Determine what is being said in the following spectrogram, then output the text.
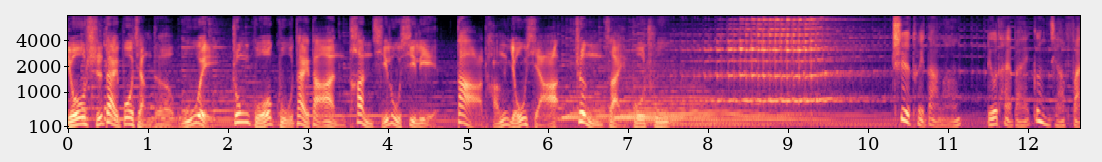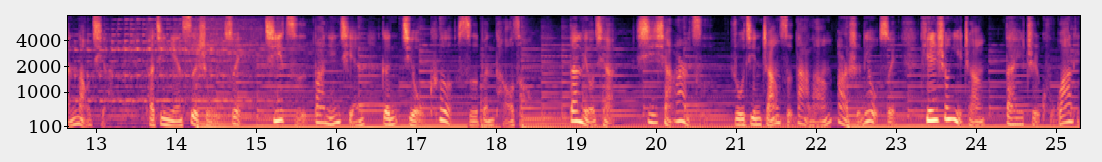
由时代播讲的《无畏中国古代大案探奇录》系列《大唐游侠》正在播出。斥退大郎，刘太白更加烦恼起来。他今年四十五岁，妻子八年前跟酒客私奔逃走，单留下膝下二子。如今长子大郎二十六岁，天生一张呆滞苦瓜脸。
